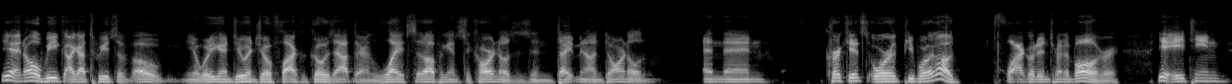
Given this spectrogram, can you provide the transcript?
Yeah, and all week I got tweets of, oh, you know, what are you going to do? And Joe Flacco goes out there and lights it up against the Cardinals. It's an indictment on Darnold. And then crickets, or people are like, oh, Flacco didn't turn the ball over. Yeah, 18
